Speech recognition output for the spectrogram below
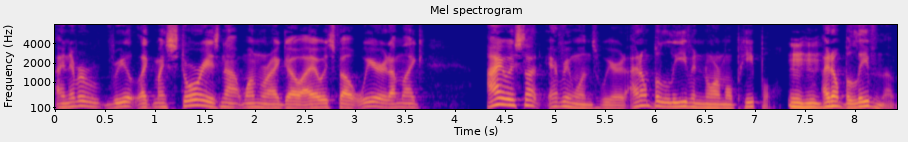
I never real like my story is not one where I go. I always felt weird. I'm like. I always thought everyone's weird. I don't believe in normal people. Mm-hmm. I don't believe in them.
